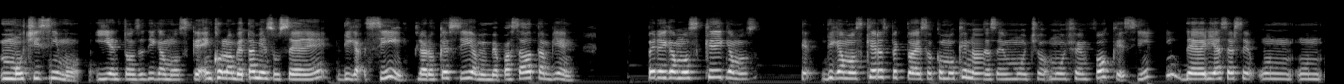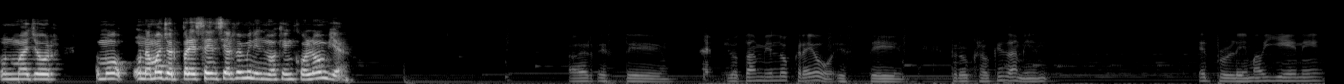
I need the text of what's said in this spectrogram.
muchísimo. Y entonces digamos que en Colombia también sucede, diga, sí, claro que sí, a mí me ha pasado también. Pero digamos que, digamos, digamos que respecto a eso, como que no se hace mucho, mucho enfoque, ¿sí? Debería hacerse un, un mayor, como una mayor presencia al feminismo aquí en Colombia. A ver, este, yo también lo creo, este, pero creo que también el problema viene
